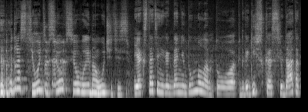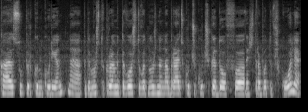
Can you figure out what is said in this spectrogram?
Подрастете, все, все вы научитесь. Я, кстати, никогда не думала, что педагогическая среда такая супер конкурентная, потому что кроме того, что вот нужно набрать кучу-кучу годов, э, значит, работы в школе, школе,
